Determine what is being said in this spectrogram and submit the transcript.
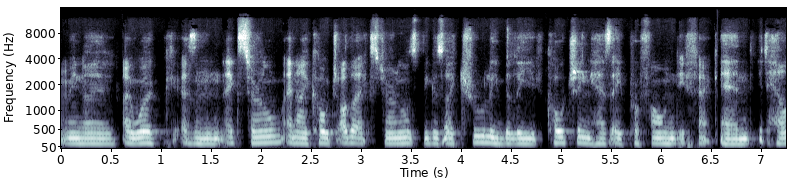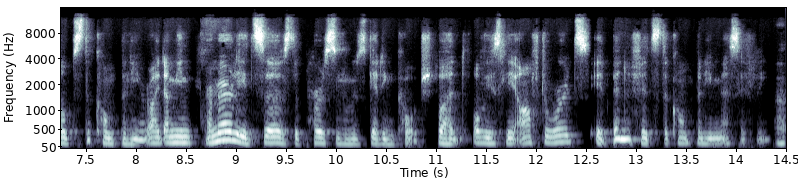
I mean, I, I work as an external and I coach other externals because I truly believe coaching has a profound effect and it helps the company, right? I mean, primarily it serves the person who's getting coached, but obviously afterwards it benefits the company massively. Uh,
